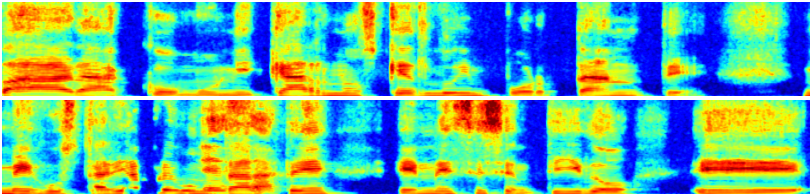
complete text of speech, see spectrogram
para comunicarnos, qué es lo importante. Me gustaría preguntarte en ese sentido, eh,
